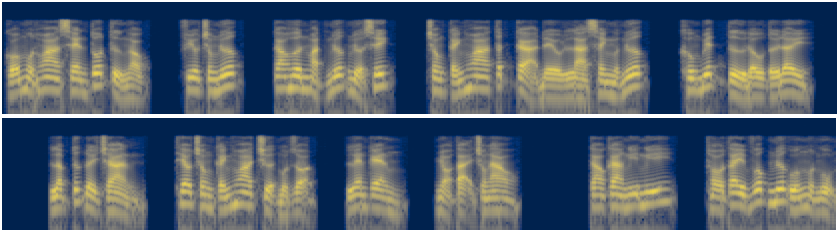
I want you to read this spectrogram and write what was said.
có một hoa sen tốt từ ngọc, phiêu trong nước, cao hơn mặt nước nửa xích, trong cánh hoa tất cả đều là xanh mực nước, không biết từ đâu tới đây. Lập tức đầy tràn, theo trong cánh hoa trượt một dọn len keng, nhỏ tại trong ao. Cao ca nghĩ nghĩ, thò tay vốc nước uống một ngụm,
